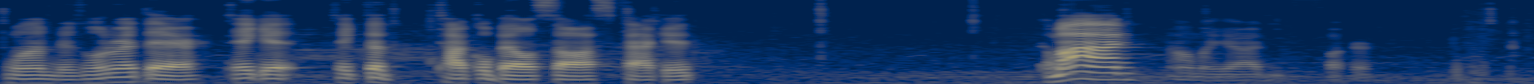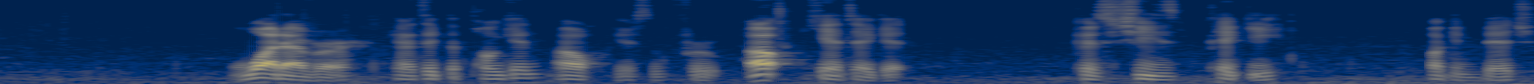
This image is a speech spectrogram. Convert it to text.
Come on, there's one right there. Take it. Take the Taco Bell sauce packet. Come on! Oh my god, you fucker. Whatever. Can I take the pumpkin? Oh, here's some fruit. Oh, can't take it. Because she's picky. Fucking bitch.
